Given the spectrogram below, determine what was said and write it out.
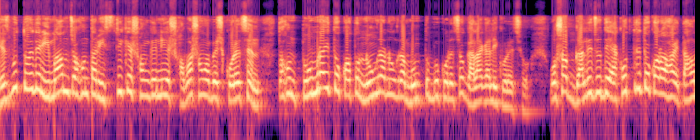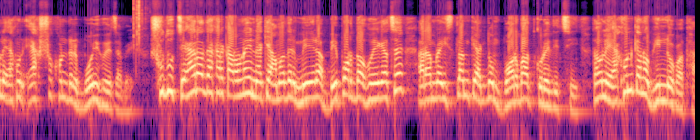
হেজবুত তহিদের ইমাম যখন তার স্ত্রীকে সঙ্গে নিয়ে সভা সমাবেশ করেছেন, তখন তোমরাই তো কত নোংরা নোংরা মন্তব্য করেছ, গালাগালি করেছ। ওসব গালি যদি একত্রিত করা হয়, তাহলে এখন একশো খণ্ডের বই হয়ে যাবে। শুধু চেহারা দেখার কারণেই নাকি আমাদের মেয়েরা বেপর্দা হয়ে গেছে, আর আমরা ইসলামকে একদম বরবাদ করে দিচ্ছি। তাহলে এখন কেন ভিন্ন কথা?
